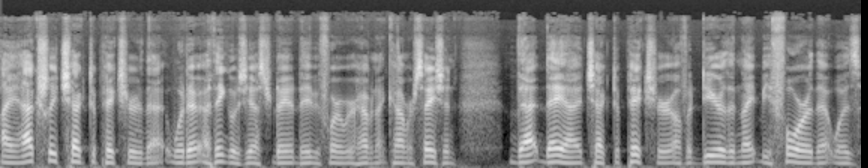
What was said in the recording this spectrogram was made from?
I actually checked a picture that, what I think it was yesterday, a day before we were having that conversation. That day I checked a picture of a deer the night before that was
